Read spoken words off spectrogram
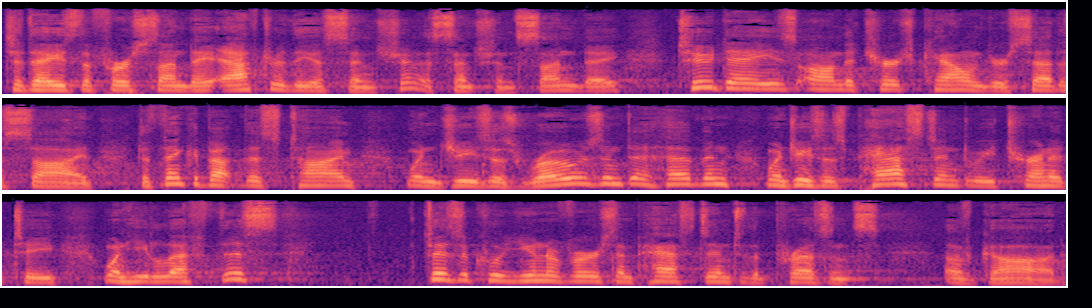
Today is the first Sunday after the Ascension, Ascension Sunday. Two days on the church calendar set aside to think about this time when Jesus rose into heaven, when Jesus passed into eternity, when he left this physical universe and passed into the presence of God.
